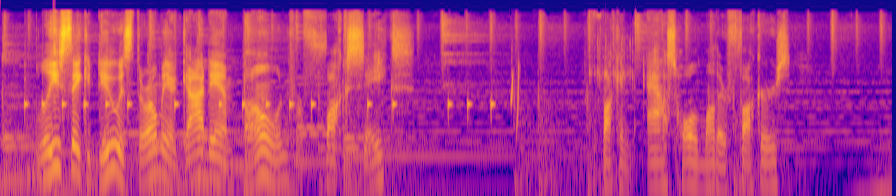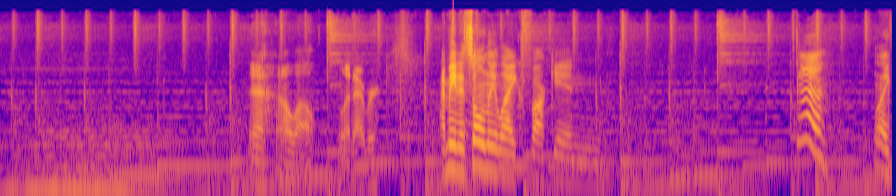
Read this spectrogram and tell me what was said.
The least they could do is throw me a goddamn bone, for fuck's sakes. Fucking asshole motherfuckers. Eh, oh well, whatever. I mean, it's only like fucking yeah, like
